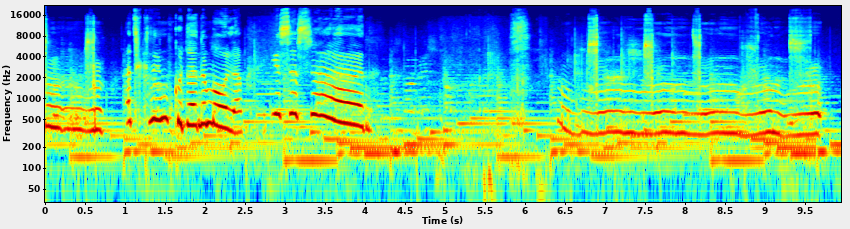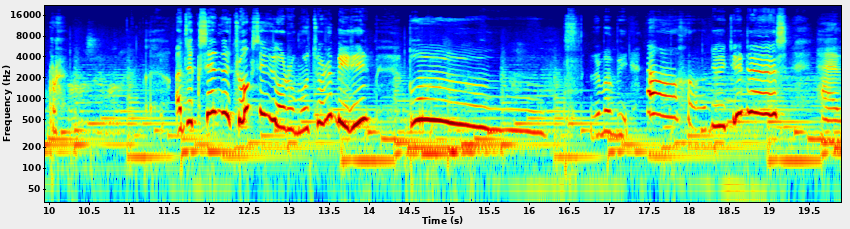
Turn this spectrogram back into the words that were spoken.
Hmm, Açık benim kudadım oğlum. Yaşasın. Azıcık seni çok seviyorum motoru benim. Bu. Araba bir. Ah, görüşürüz. Her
